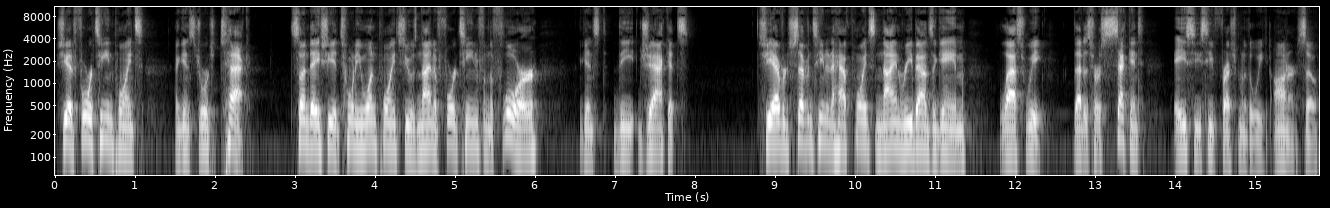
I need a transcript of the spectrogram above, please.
She had 14 points against Georgia Tech. Sunday, she had 21 points. She was 9 of 14 from the floor against the Jackets. She averaged 17 and a half points, 9 rebounds a game last week. That is her second ACC Freshman of the Week honor. So,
